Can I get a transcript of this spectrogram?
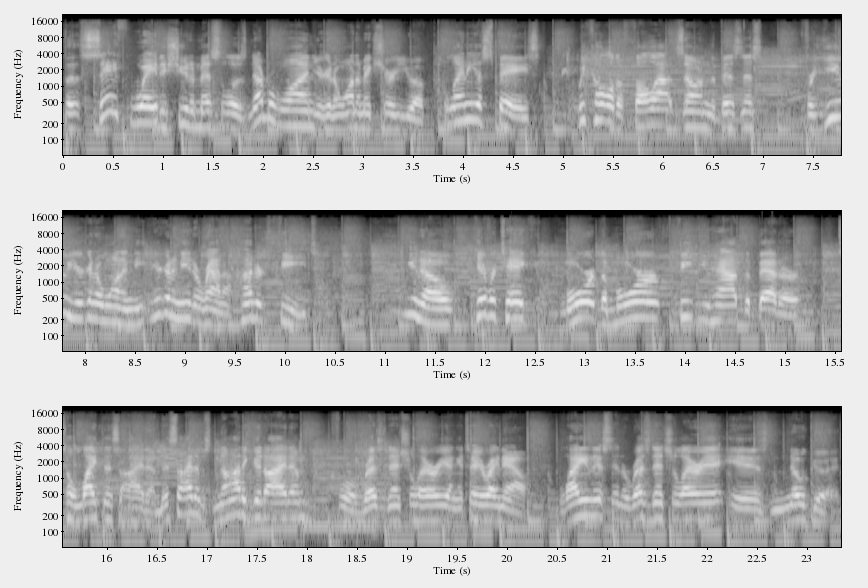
the safe way to shoot a missile is number one, you're going to want to make sure you have plenty of space. We call it a fallout zone in the business. For you, you're going to want to need you're to need around 100 feet. You know, give or take, more the more feet you have, the better to light this item. This item's not a good item for a residential area. I'm to tell you right now, lighting this in a residential area is no good.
